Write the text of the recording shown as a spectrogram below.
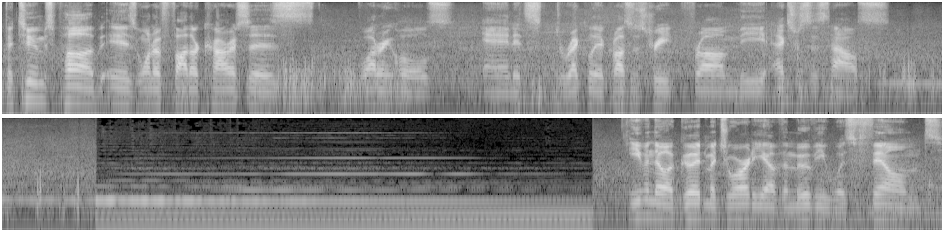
The Tombs Pub is one of Father Karras's watering holes, and it's directly across the street from the Exorcist house. Even though a good majority of the movie was filmed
